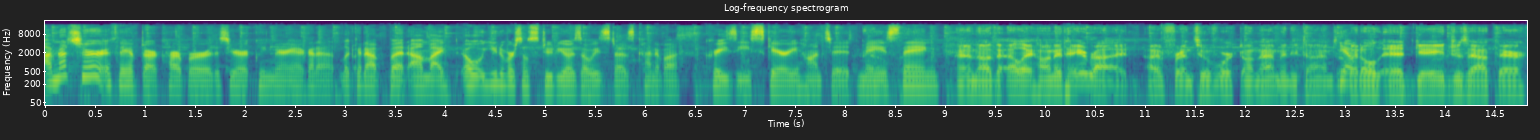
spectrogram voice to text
I'm not sure if they have Dark Harbor this year at Queen Mary. I gotta look it up. But um, I oh Universal Studios always does kind of a crazy, scary, haunted maze thing. And uh, the LA Haunted Hayride. I have friends who have worked on that many times. I Yeah. bet old Ed Gage is out there.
